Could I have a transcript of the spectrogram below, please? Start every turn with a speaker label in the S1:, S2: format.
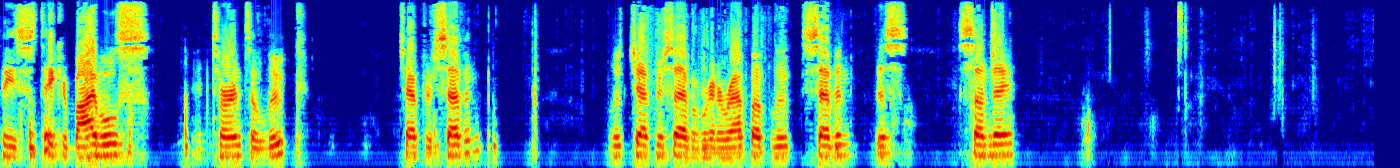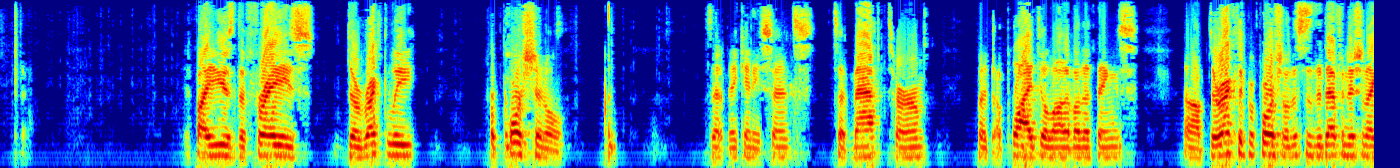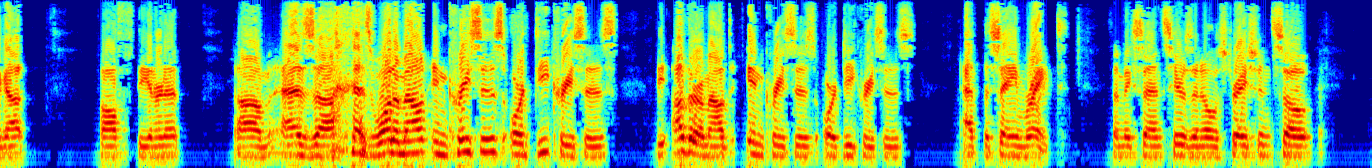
S1: Please take your Bibles and turn to Luke chapter 7. Luke chapter 7. We're going to wrap up Luke 7 this Sunday. If I use the phrase directly proportional, does that make any sense? It's a math term, but applied to a lot of other things. Uh, directly proportional. This is the definition I got off the internet. Um, as uh, as one amount increases or decreases, the other amount increases or decreases at the same rate. That make sense? Here's an illustration. So,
